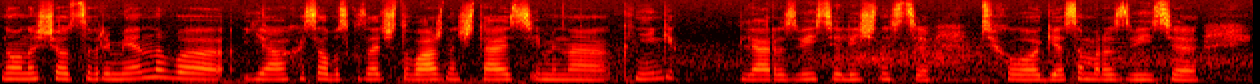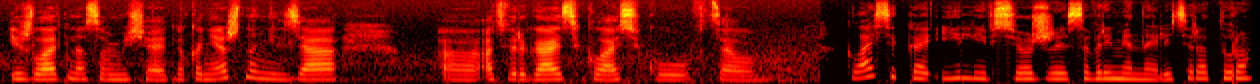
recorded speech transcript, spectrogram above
Но насчет современного я хотела бы сказать, что важно читать именно книги для развития личности, психология, саморазвития и желательно совмещать. Но, конечно, нельзя э, отвергать классику в целом. Классика или все же современная литература?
